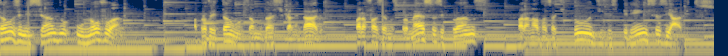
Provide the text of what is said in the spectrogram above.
Estamos iniciando um novo ano. Aproveitamos a mudança de calendário para fazermos promessas e planos para novas atitudes, experiências e hábitos.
